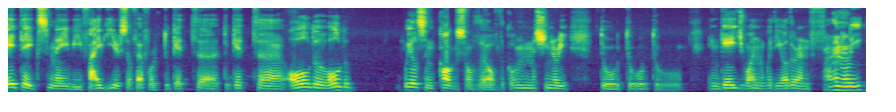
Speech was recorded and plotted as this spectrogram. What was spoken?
it takes maybe five years of effort to get uh, to get uh, all the all the wheels and cogs of the of the government machinery to to to engage one with the other and finally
